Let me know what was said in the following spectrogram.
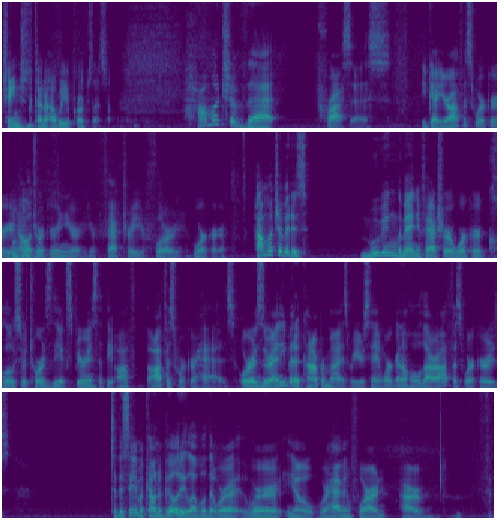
change kind of how we approach that stuff. How much of that process, you've got your office worker, your Mhm. knowledge worker, and your, your factory, your floor worker, how much of it is moving the manufacturer worker closer towards the experience that the off- office worker has? Or is there any bit of compromise where you're saying we're going to hold our office workers to the same accountability level that we're, we're you know, we're having for our, our f-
